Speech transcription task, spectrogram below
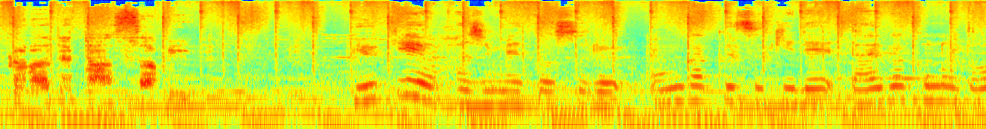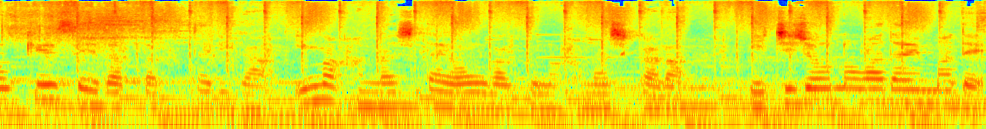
から出たサビ UK をはじめとする音楽好きで大学の同級生だった2人が今話したい音楽の話から日常の話題まで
